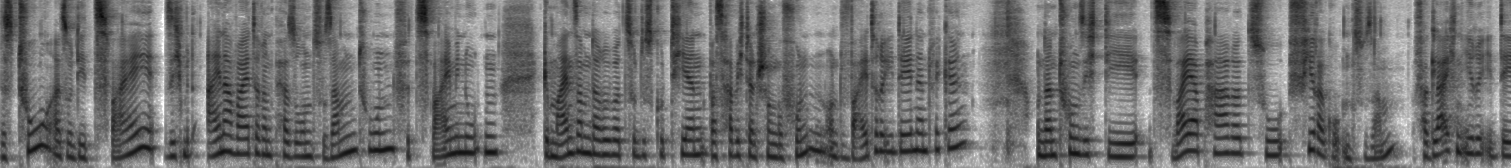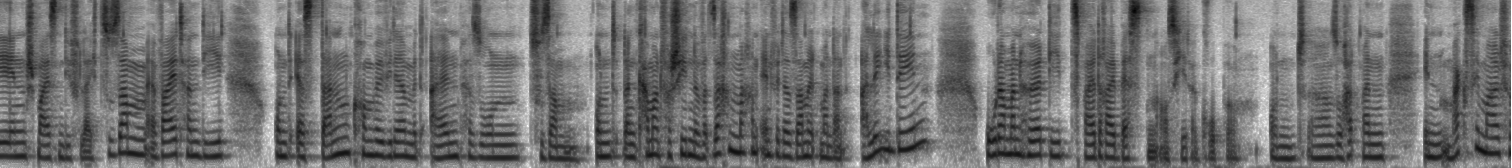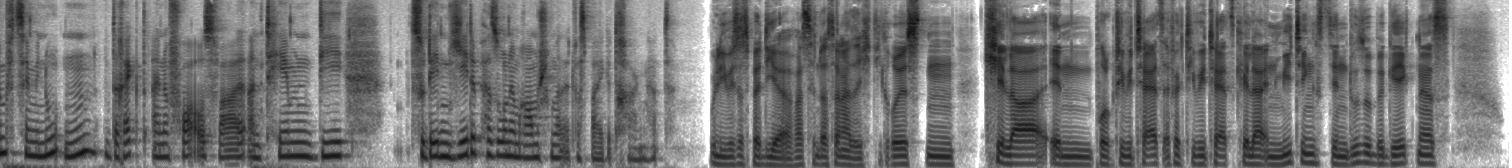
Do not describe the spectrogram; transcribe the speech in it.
das Tu, also die zwei, sich mit einer weiteren Person zusammentun für zwei Minuten, gemeinsam darüber zu diskutieren, was habe ich denn schon gefunden und weitere Ideen entwickeln. Und dann tun sich die Zweierpaare zu Vierergruppen zusammen, vergleichen ihre Ideen, schmeißen die vielleicht zusammen, erweitern die und erst dann kommen wir wieder mit allen Personen zusammen. Und dann kann man verschiedene Sachen machen. Entweder sammelt man dann alle Ideen oder man hört die zwei, drei besten aus jeder Gruppe. Und äh, so hat man in maximal 15 Minuten direkt eine Vorauswahl an Themen, die zu denen jede Person im Raum schon mal etwas beigetragen hat. Uli, wie ist das bei dir? Was sind aus deiner Sicht die größten Killer in Produktivitäts-, Effektivitätskiller in Meetings, denen du so begegnest?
